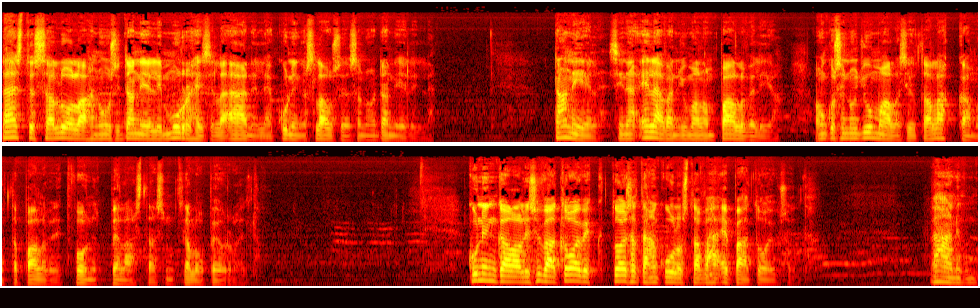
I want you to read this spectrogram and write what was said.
Lähestyessään luolaa hän uusi Danielin murheisella äänellä ja kuningas lausui sanoi Danielille. Daniel, sinä elävän Jumalan palvelija – Onko sinun Jumalasi, jota lakkaamatta palvelet, voinut pelastaa sinut jalopeuroilta? Kuninkaalla oli syvä toive, toisaalta hän kuulostaa vähän epätoivoiselta. Vähän niin kuin,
